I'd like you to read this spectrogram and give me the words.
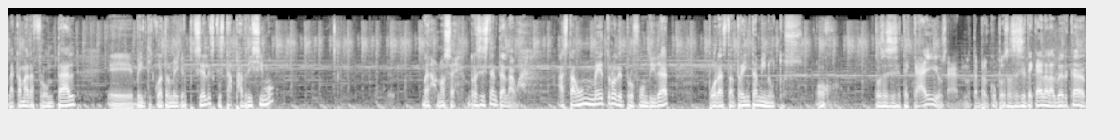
la cámara frontal 24 eh, megapíxeles, que está padrísimo. Bueno, no sé, resistente al agua. Hasta un metro de profundidad por hasta 30 minutos. Ojo. Entonces, si se te cae, o sea, no te preocupes. O sea, si te cae la alberca,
